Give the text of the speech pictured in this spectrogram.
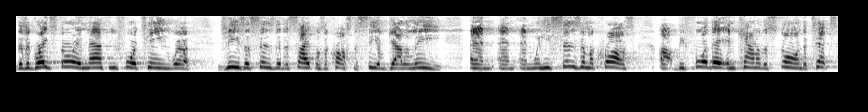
There's a great story in Matthew 14 where Jesus sends the disciples across the Sea of Galilee. And, and, and when he sends them across, uh, before they encounter the storm, the text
